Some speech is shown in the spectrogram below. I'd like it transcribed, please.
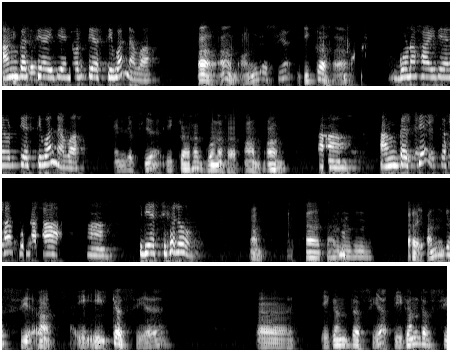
अङ्गस्य इति अनुवृत्ति अस्ति वा न वा? आम्। अङ्गस्य इकः गुणः इति अनुवृत्ति अस्ति वा न वा? अङ्गस्य इकः गुणः। आम् आम्। अङ्गस्य इकः गुणः। इति अस्ति खलु? आम्। अङ्गस्य एकस्य इगन्तस्य इगन्तस्य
